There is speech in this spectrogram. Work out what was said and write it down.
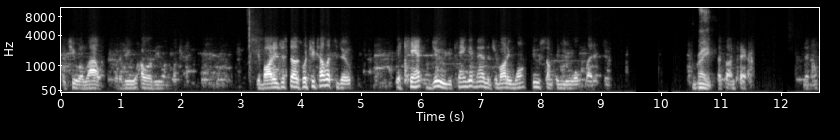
that you allow it, whatever you, however you want to look at it. Your body just does what you tell it to do. It can't do. You can't get mad that your body won't do something you won't let it do. Right. That's unfair. You know.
